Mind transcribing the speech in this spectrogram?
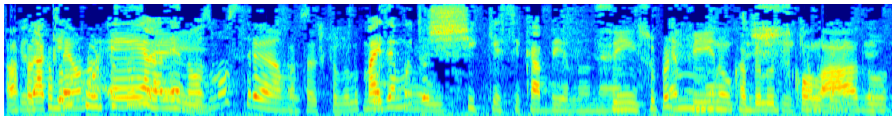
Ela tá de cabelo curto é, também. é, nós mostramos. Ela tá de cabelo Mas curto é muito também. chique esse cabelo, né? Sim, super é fino, um cabelo chique, é descolado.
